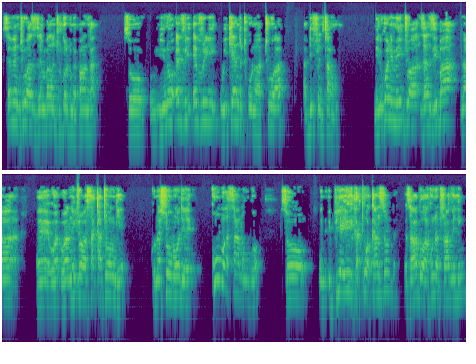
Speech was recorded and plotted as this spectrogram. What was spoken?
Seven tours ambazo tulikuwa tumepanga. So you know every every weekend tuko na tour a different town. Nilikuwa nimeitwa zanzibar na eh, wanaitwa wasakatonge kuna show moja kubwa sana huko. So pia hiyo ikakuwa cancelled kwa sababu hakuna traveling.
